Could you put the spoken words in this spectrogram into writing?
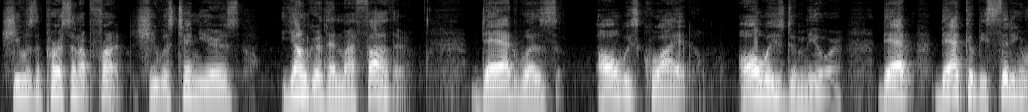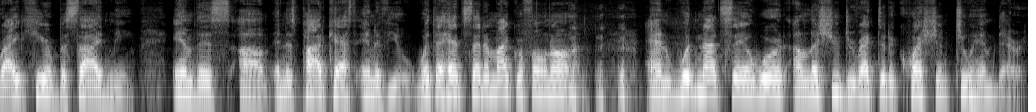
She was the person up front. She was 10 years younger than my father. Dad was always quiet, always demure. Dad, Dad could be sitting right here beside me in this um, in this podcast interview with a headset and microphone on, and would not say a word unless you directed a question to him, Derek.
